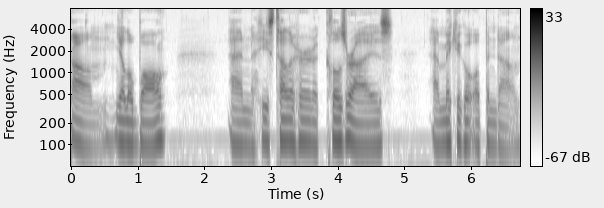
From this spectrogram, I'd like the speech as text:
um yellow ball, and he's telling her to close her eyes, and make it go up and down.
